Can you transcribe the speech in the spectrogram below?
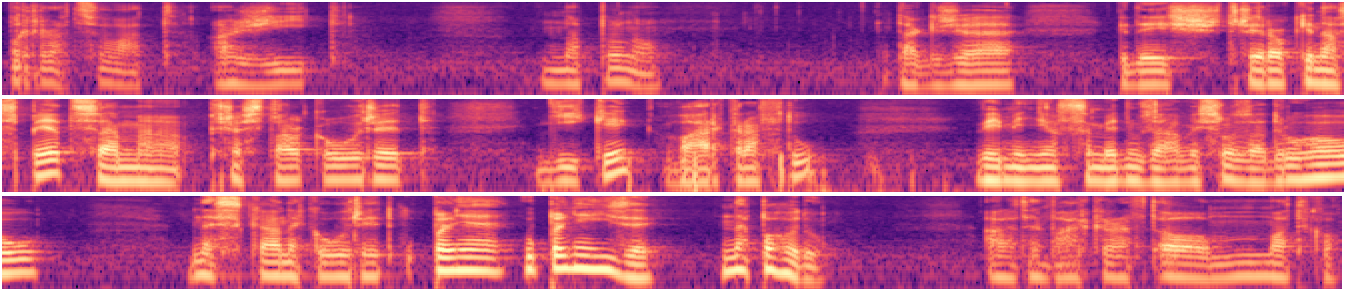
pracovat a žít naplno. Takže když tři roky naspět jsem přestal kouřit díky Warcraftu, vyměnil jsem jednu závislost za druhou, dneska nekouřit úplně, úplně easy, na pohodu. Ale ten Warcraft, o oh, matko,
